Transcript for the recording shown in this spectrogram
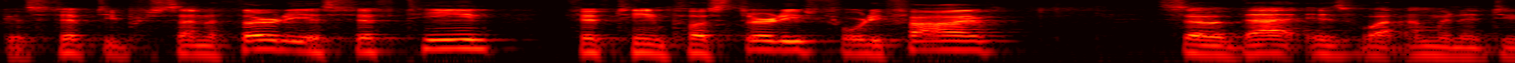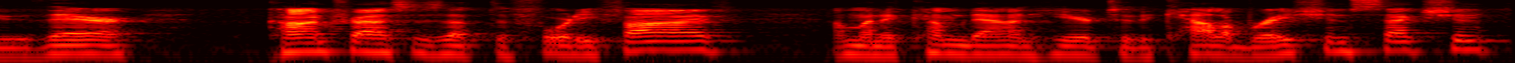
because 50% of 30 is 15, 15 plus 30 is 45. So that is what I'm gonna do there. Contrast is up to 45. I'm gonna come down here to the calibration section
